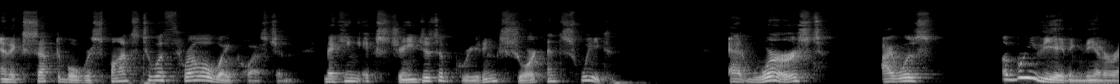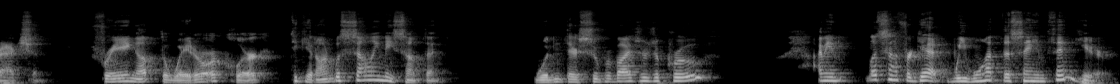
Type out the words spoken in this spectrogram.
an acceptable response to a throwaway question making exchanges of greetings short and sweet. At worst, I was abbreviating the interaction, freeing up the waiter or clerk to get on with selling me something. Wouldn't their supervisors approve? I mean, let's not forget, we want the same thing here.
